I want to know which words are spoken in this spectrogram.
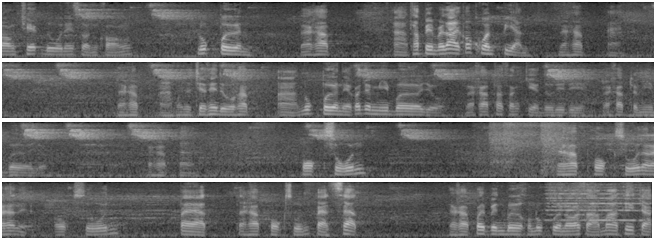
ลองเช็คดูในส่วนของลูกปืนนะครับอ่าถ้าเป็นไปได้ก็ควรเปลี่ยนนะครับอ่านะครับอ่าผมจะเช็ดให้ดูครับอ่าลูกปืนเนี่ยก็จะมีเบอร์อยู่นะครับ ถ้าสังเกตดูดีๆนะครับ จะมีเบอร์อยู่นะครับอ่า หกศูนย์นะครับหกศูนย์อะไรครับเนี่ยหกศูนย์แปดนะครับหกศูนย์แปดแซดนะครับก็เป็นเบอร์ของลูกปืนเราก็สามารถที่จะ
